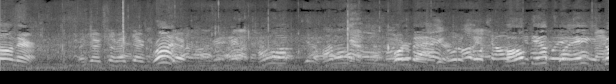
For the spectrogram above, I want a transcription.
on there. Right there, still right there. Run. Right there. Huddle up. Get a huddle. Quarterback. Hold that play. Go.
